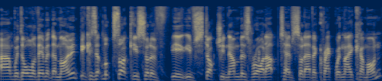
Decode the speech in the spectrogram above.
um, with all of them at the moment? Because it looks like you sort of you, you've stocked your numbers right up to have sort of have a crack when they come on.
